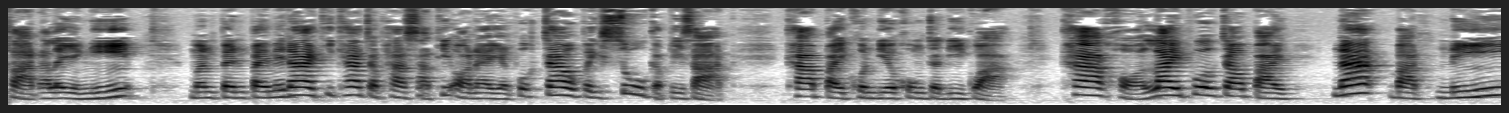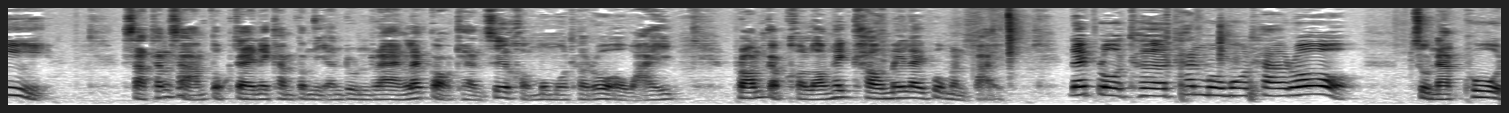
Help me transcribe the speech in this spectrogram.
ขลาดอะไรอย่างนี้ มันเป็นไปไม่ได้ที่ข้าจะพาสัตว์ที่อ่อนแออย่างพวกเจ้าไปสู้กับปีศาจ ข้าไปคนเดียวคงจะดีกว่า ข้าขอไล่พวกเจ้าไปณบัดนี้ สัตว์ทั้งสามตกใจในคำตำหนิอันรุนแรงและเกาะแขนเสื้อของโมโมทาโร่เอาไว้ พร้อมกับขอร้องให้เขาไม่ไล่พวกมันไป ได้โปรดเธอท่านโมโมทาโร่สุนัขพูด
